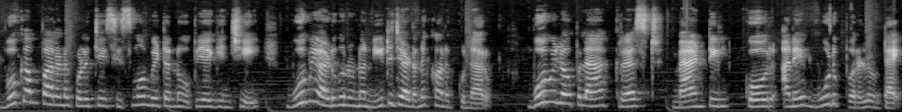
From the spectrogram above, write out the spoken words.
భూకంపాలను కొలిచే సిస్మోమీటర్ను ఉపయోగించి భూమి అడుగునున్న నీటి జాడను కనుక్కున్నారు. భూమి లోపల క్రస్ట్ మ్యాంటిల్ కోర్ అనే మూడు పొరలుంటాయి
